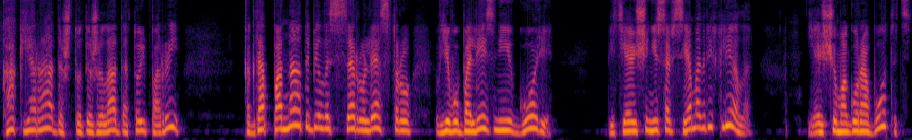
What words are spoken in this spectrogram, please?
Как я рада, что дожила до той поры, когда понадобилось сэру Лестеру в его болезни и горе. Ведь я еще не совсем одрехлела. Я еще могу работать.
